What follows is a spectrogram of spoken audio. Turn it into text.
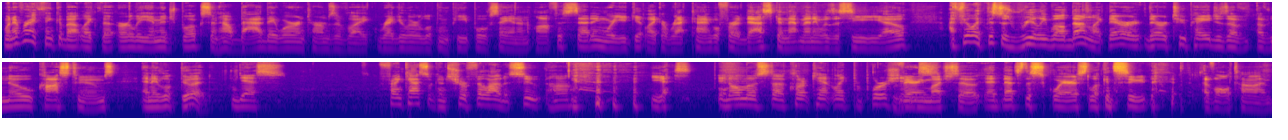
Whenever I think about like the early image books and how bad they were in terms of like regular looking people, say in an office setting where you'd get like a rectangle for a desk and that meant it was a CEO, I feel like this is really well done. Like there are there are two pages of, of no costumes and they look good. Yes. Frank Castle can sure fill out a suit, huh? Yes. In almost uh, Clark Kent like proportions. Very much so. That's the squarest looking suit of all time.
